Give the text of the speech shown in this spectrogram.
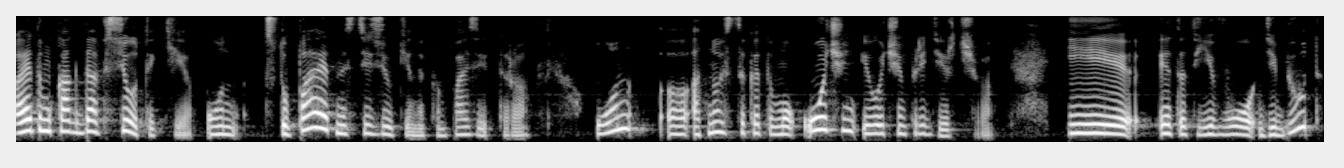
Поэтому, когда все-таки он вступает на стезю кинокомпозитора, он э, относится к этому очень и очень придирчиво. И этот его дебют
